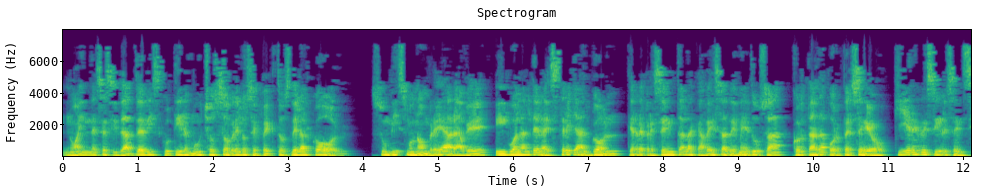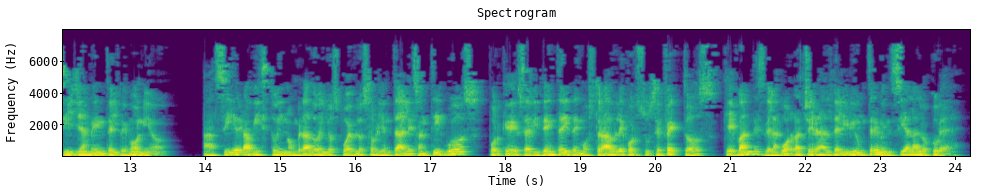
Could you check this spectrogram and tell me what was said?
No hay necesidad de discutir mucho sobre los efectos del alcohol. Su mismo nombre árabe, igual al de la estrella Algol, que representa la cabeza de Medusa, cortada por Perseo, quiere decir sencillamente el demonio. Así era visto y nombrado en los pueblos orientales antiguos, porque es evidente y demostrable por sus efectos, que van desde la borrachera al delirium tremencial a la locura,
